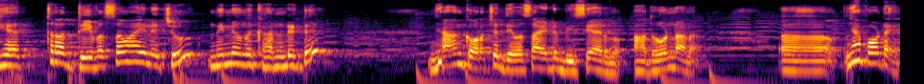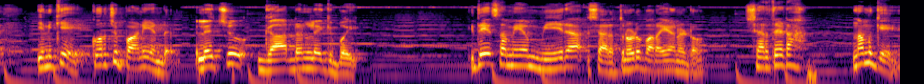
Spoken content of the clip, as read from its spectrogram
എത്ര ദിവസമായി ലച്ചു നിന്നെ ഒന്ന് കണ്ടിട്ട്? ഞാൻ കുറച്ച് ദിവസമായിട്ട് ബിസി ആയിരുന്നു. അതുകൊണ്ടാണ്. ഞാൻ പോട്ടെ. എനിക്ക് കുറച്ച് പണിയുണ്ട്. ലച്ചു ഗാർഡനിലേക്ക് പോയി. ഇതേ സമയം മീര ശരത്തിനോട് പറയാണ് കേട്ടോ ശരത്തേട്ടാ നമുക്കേ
